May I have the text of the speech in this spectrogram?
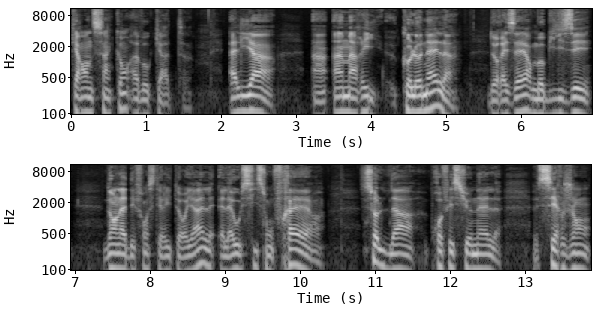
45 ans, avocate. Alia a un mari colonel de réserve mobilisé dans la défense territoriale. Elle a aussi son frère, soldat professionnel, sergent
